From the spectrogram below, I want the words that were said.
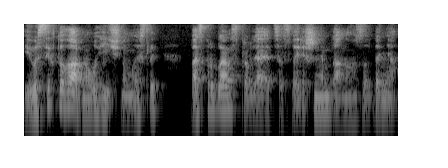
І усі, хто гарно логічно мислить, без проблем справляється з вирішенням даного завдання.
